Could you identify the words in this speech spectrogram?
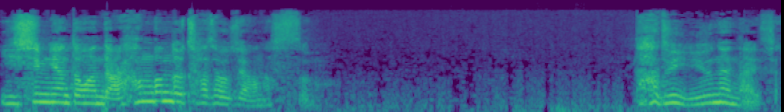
20년 동안 날 한 번도 찾아오지 않았어. 나도 이유는 알자.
